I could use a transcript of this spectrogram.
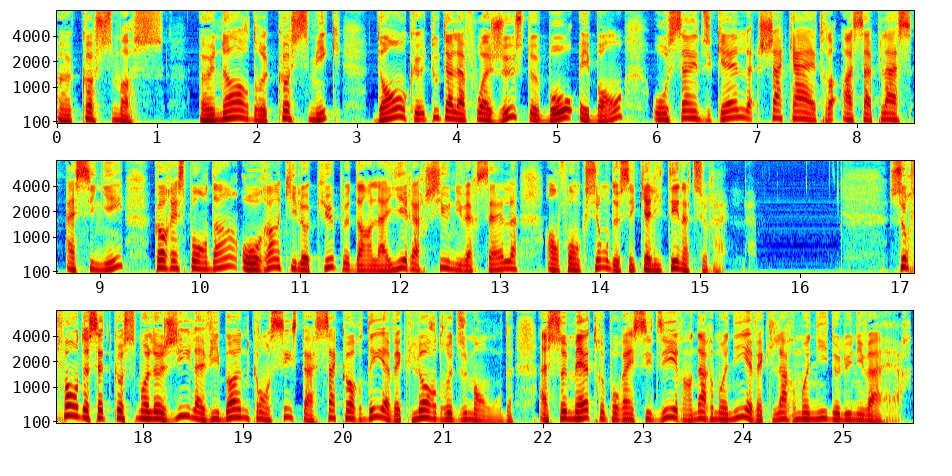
un cosmos, un ordre cosmique, donc tout à la fois juste, beau et bon, au sein duquel chaque être a sa place assignée, correspondant au rang qu'il occupe dans la hiérarchie universelle en fonction de ses qualités naturelles. Sur fond de cette cosmologie, la vie bonne consiste à s'accorder avec l'ordre du monde, à se mettre, pour ainsi dire, en harmonie avec l'harmonie de l'univers.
